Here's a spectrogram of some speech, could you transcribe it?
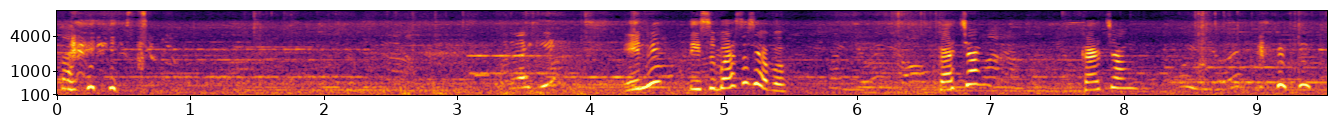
Taisu. Ada lagi? Ini tisu basah siapa? Kacang? Kacang. Oh iya.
